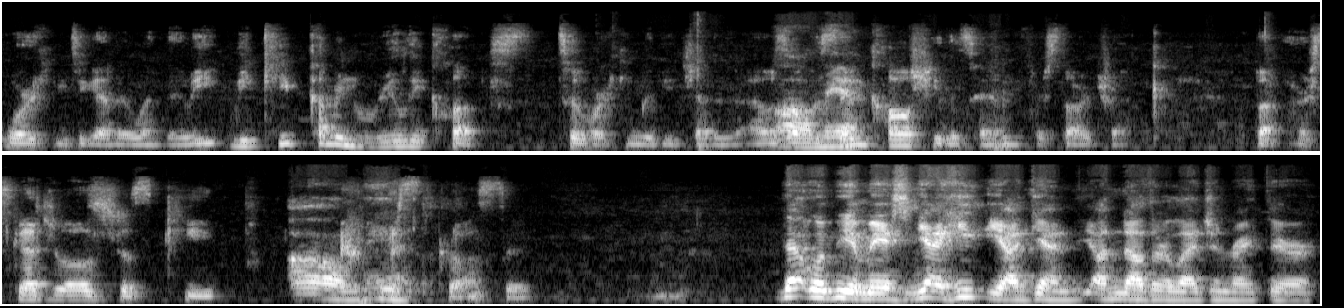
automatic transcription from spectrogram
working together one day. We, we keep coming really close to working with each other. I was oh, on the man. same call sheet as him for Star Trek, but our schedules just keep oh man crossing. That would be amazing. Yeah, he yeah again another legend right there.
